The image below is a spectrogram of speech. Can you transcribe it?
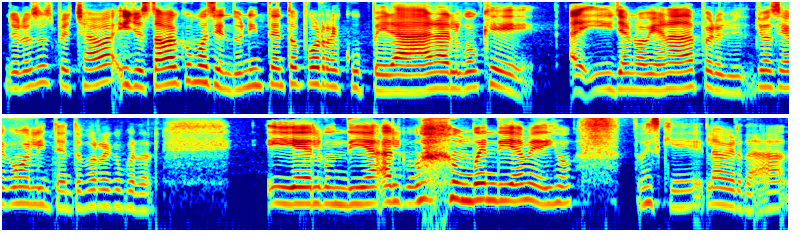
yo lo sospechaba y yo estaba como haciendo un intento por recuperar algo que ahí ya no había nada, pero yo, yo hacía como el intento por recuperar. Y algún día, algo, un buen día me dijo, es que la verdad,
